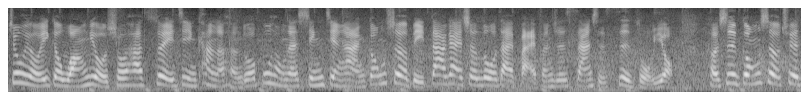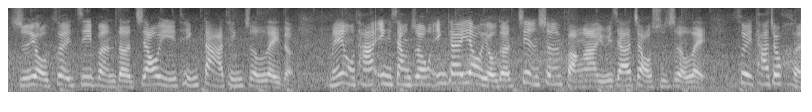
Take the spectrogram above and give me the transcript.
就有一个网友说，他最近看了很多不同的新建案，公设比大概是落在百分之三十四左右，可是公设却只有最基本的交谊厅、大厅这类的。没有他印象中应该要有的健身房啊、瑜伽教室这类，所以他就很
